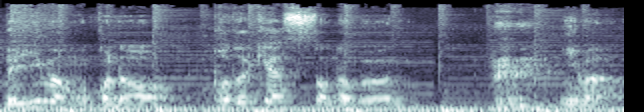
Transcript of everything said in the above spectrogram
で今もこのポッドキャストの分 今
